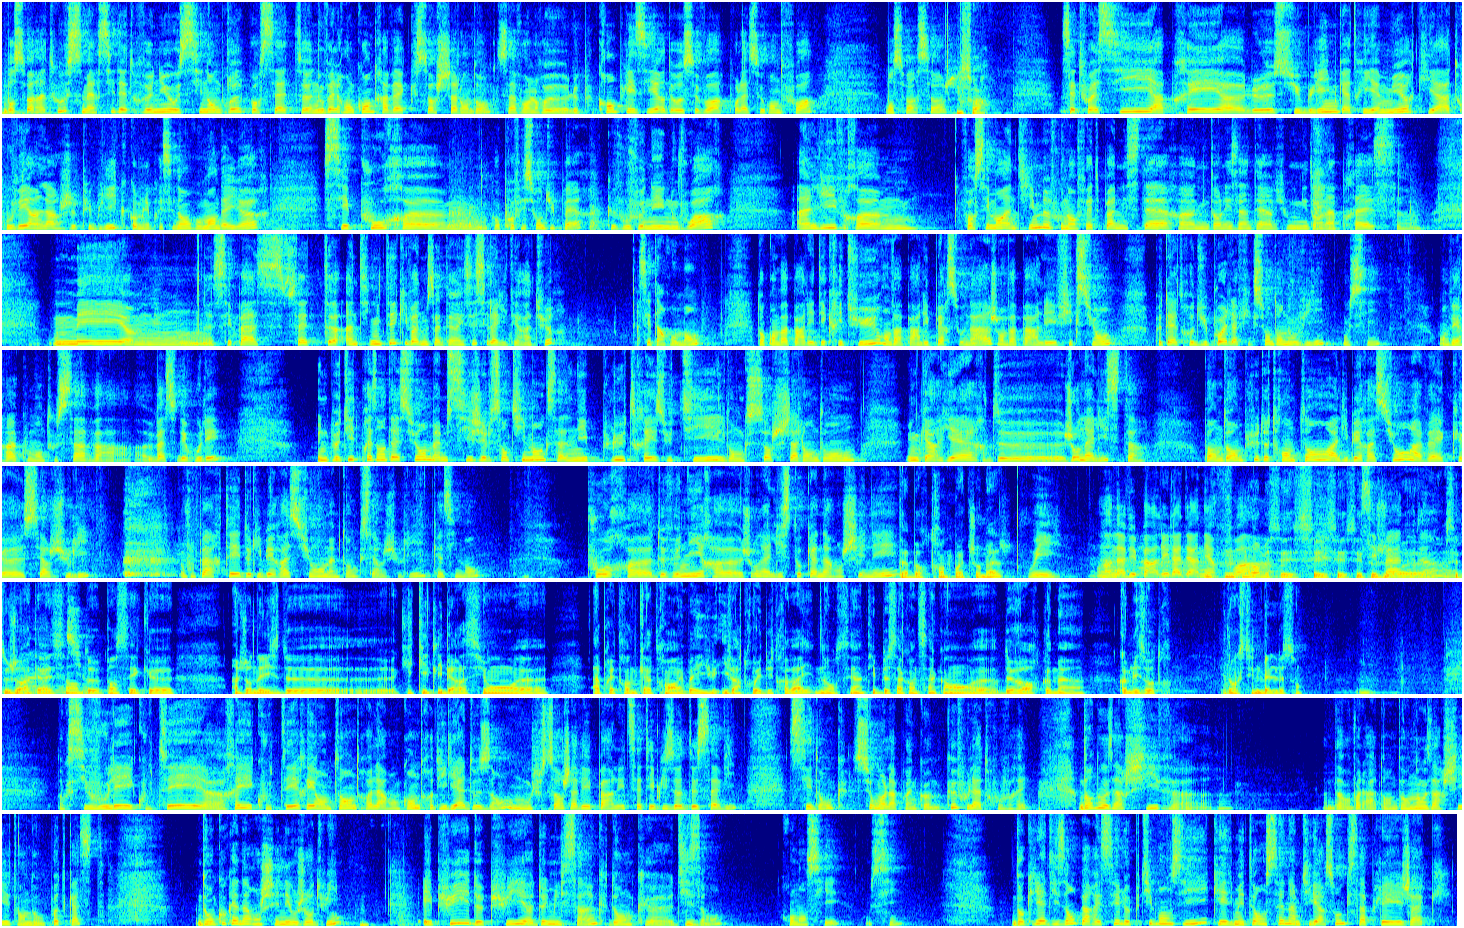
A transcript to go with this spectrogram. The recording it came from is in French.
Bonsoir à tous, merci d'être venus aussi nombreux pour cette nouvelle rencontre avec Sorge Chalandon. Nous avons le, le, plus grand plaisir de recevoir pour la seconde fois. Bonsoir Sorge. Bonsoir. Cette fois-ci, après euh, le sublime quatrième mur qui a trouvé un large public, comme les précédents romans d'ailleurs, c'est pour, euh, pour Profession du Père que vous venez nous voir. Un livre euh, forcément intime, vous n'en faites pas mystère, ni dans les interviews, ni dans la presse. Mais c'est pas cette intimité qui va nous intéresser, c'est la littérature. C'est un roman, donc on va parler d'écriture, on va parler personnages, on va parler fiction, peut-être du poids de la fiction dans nos vies aussi. On verra comment tout ça va se dérouler. Une petite présentation, même si j'ai le sentiment que ça n'est plus très utile. Donc Sorge Chalandon, une carrière de journaliste pendant plus de 30 ans à Libération avec euh, Serge Julie. Vous partez de Libération en même temps que Serge Julie, quasiment pour euh, devenir euh, journaliste au Canard enchaîné. D'abord 30 mois de chômage. Oui, on en avait parlé la dernière fois. Non, mais c'est toujours, c'est toujours intéressant de penser que un journaliste de, qui quitte Libération après 34 ans, et eh ben, il, va retrouver du travail. Non, c'est un type de 55 ans dehors comme, comme les autres. Et donc c'est une belle leçon. Donc, si vous voulez écouter, euh, réécouter, réentendre la rencontre d'il y a deux ans où je sors, j'avais parlé de cet épisode de sa vie, c'est donc sur mola.com que vous la trouverez dans nos archives, euh, dans, voilà, dans, nos archives, dans nos podcasts. Donc, au Canard enchaîné aujourd'hui, et puis depuis 2005, euh, donc dix ans, romancier aussi. Donc, il y a dix ans paraissait Le Petit Bonzi qui mettait en scène un petit garçon qui s'appelait Jacques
